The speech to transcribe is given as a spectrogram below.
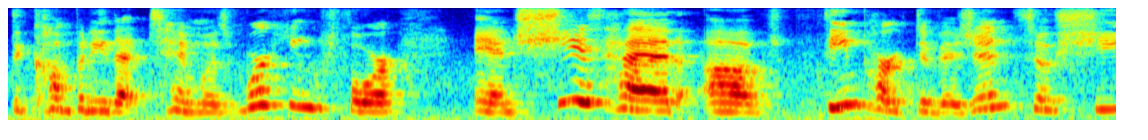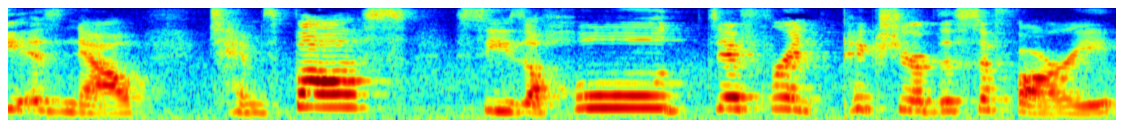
the company that Tim was working for, and she's head of theme park division, so she is now Tim's boss, sees a whole different picture of the safari,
